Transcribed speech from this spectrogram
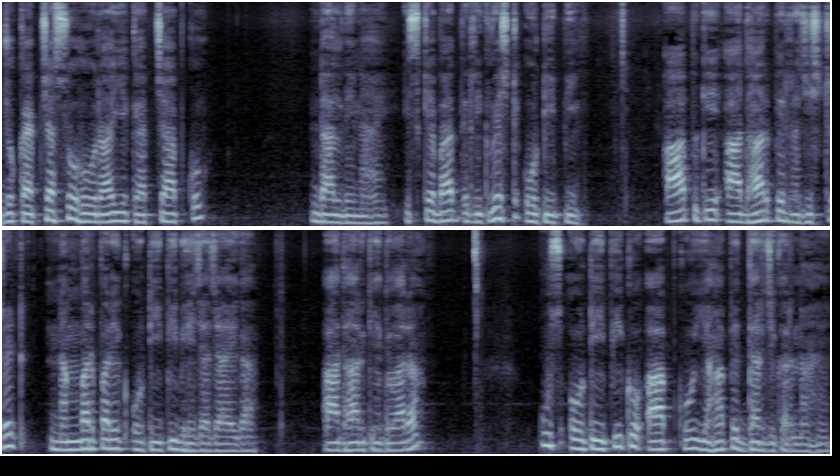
जो कैप्चा शो हो रहा है, ये कैप्चा आपको डाल देना है। इसके बाद रिक्वेस्ट ओटीपी आपके आधार पर रजिस्ट्रेड नंबर पर एक ओटीपी भेजा जाएगा, आधार के द्वारा। उस ओटीपी को आपको यहाँ पे दर्ज करना है।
